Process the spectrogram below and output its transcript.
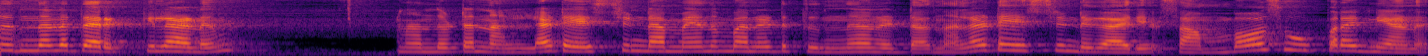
തിന്നണ തിരക്കിലാണ്. നന്ദോട്ടെ നല്ല ടേസ്റ്റ് ഉണ്ട് അമ്മയെന്നും പറഞ്ഞിട്ട് തിന്നുകയാണ് കേട്ടോ നല്ല ടേസ്റ്റ് ഉണ്ട് കാര്യം. സംഭവം സൂപ്പർ തന്നെയാണ്.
